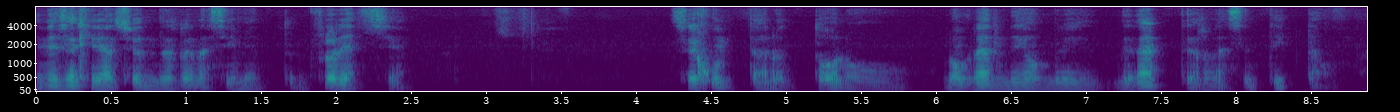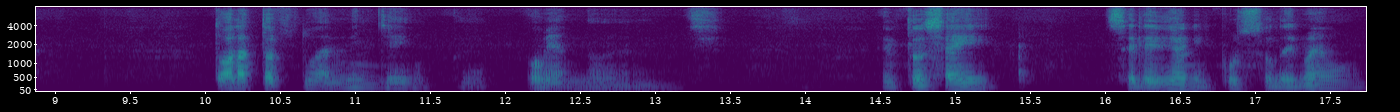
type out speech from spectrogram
en esa generación del Renacimiento, en Florencia, se juntaron todos los, grandes hombres del arte renacentista. Todas las tortugas ninja comiendo. Entonces ahí se le dio el impulso de nuevo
